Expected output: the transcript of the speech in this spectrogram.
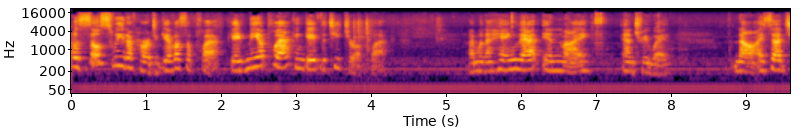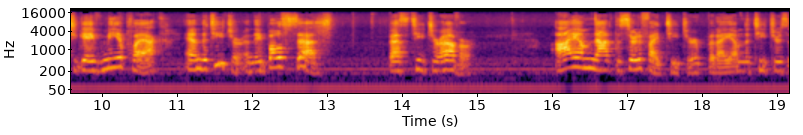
was so sweet of her to give us a plaque. Gave me a plaque and gave the teacher a plaque. I'm going to hang that in my entryway. Now, I said she gave me a plaque and the teacher, and they both said, best teacher ever. I am not the certified teacher, but I am the teacher's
